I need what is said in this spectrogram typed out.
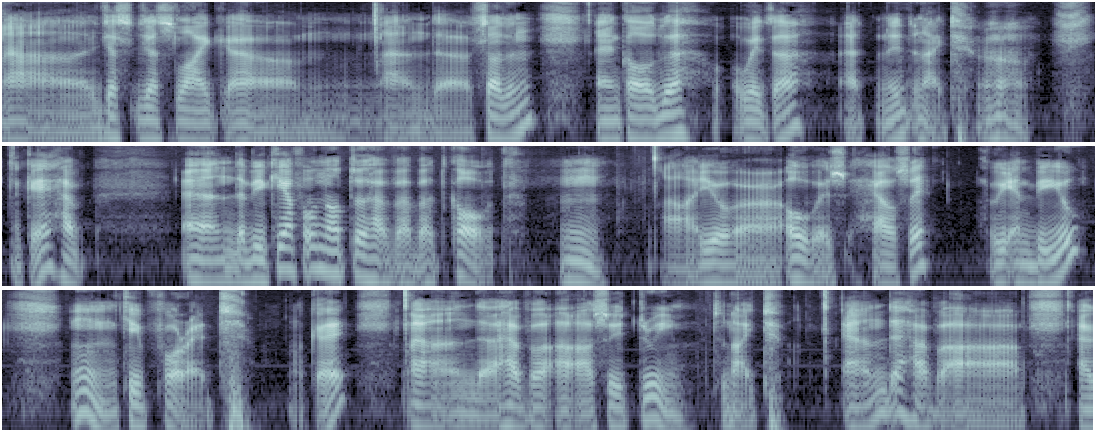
Uh, just just like um, and uh, sudden and cold weather at midnight. okay, have and be careful not to have a bad cold. Mm. Uh, you are always healthy. We envy you. Mm, keep for it. Okay, and uh, have a, a, sweet dream tonight and have a, uh,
